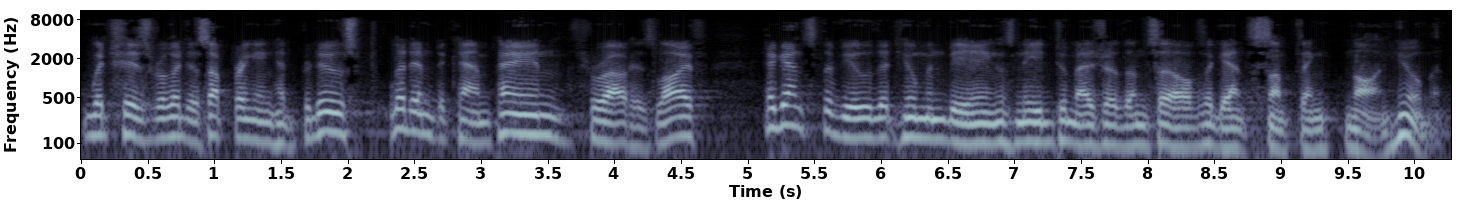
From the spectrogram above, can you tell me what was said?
which his religious upbringing had produced led him to campaign throughout his life against the view that human beings need to measure themselves against something non-human.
